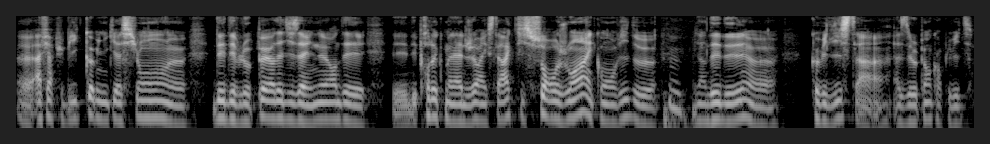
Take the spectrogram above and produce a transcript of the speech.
affaires publiques, communication, des développeurs, des designers, des, des, product managers, etc., qui se sont rejoints et qui ont envie de, hmm. bien d'aider euh, Covidlist à, à, se développer encore plus vite.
